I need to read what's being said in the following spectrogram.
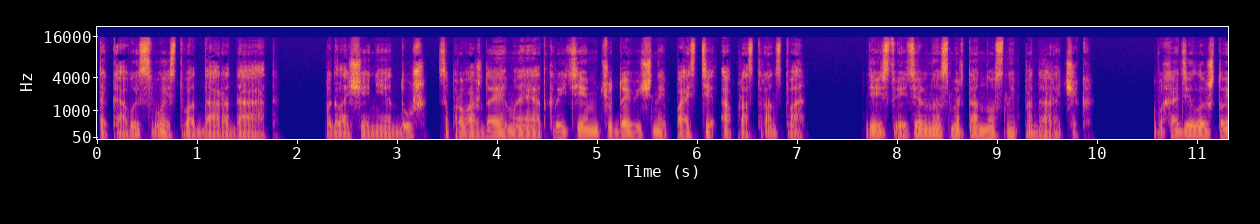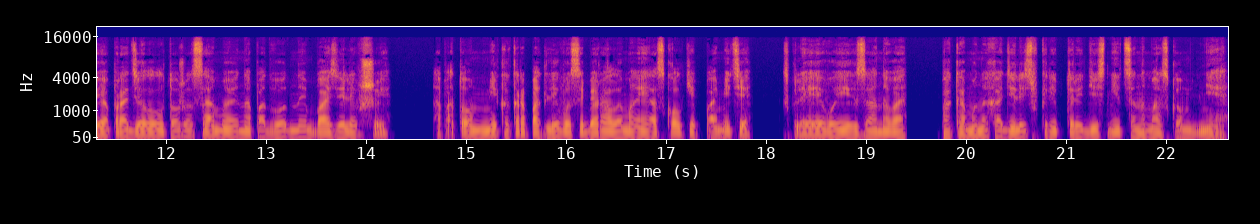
таковы свойства дара Даат. Поглощение душ, сопровождаемое открытием чудовищной пасти о пространство, действительно смертоносный подарочек. Выходило, что я проделал то же самое на подводной базе левши, а потом Мика кропотливо собирала мои осколки памяти, склеивая их заново, пока мы находились в крипторе Десницы на морском дне.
